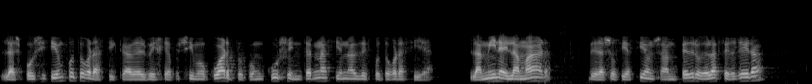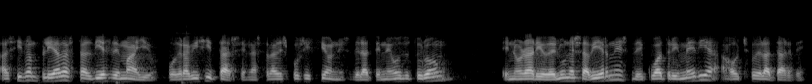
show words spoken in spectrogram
la exposición fotográfica del 24 Concurso Internacional de Fotografía La Mina y la Mar de la Asociación San Pedro de la Felguera ha sido ampliada hasta el 10 de mayo. Podrá visitarse en la sala de exposiciones del Ateneo de Turón en horario de lunes a viernes de 4 y media a 8 de la tarde.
